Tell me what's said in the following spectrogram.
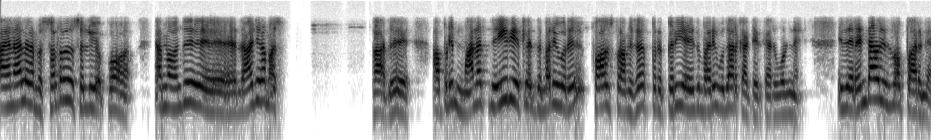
அதனால நம்ம சொல்கிறத சொல்லி வைப்போம். நம்ம வந்து ராஜினாமா ஆகாது. அப்படி மன தைரியத்தில் இந்த மாதிரி ஒரு ஃபால்ஸ் ப்ராமிஸ பெரிய இது மாதிரி உதார் காட்டியிருக்காரு ஒன்று இது ரெண்டாவது இதுவாக பாருங்க.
